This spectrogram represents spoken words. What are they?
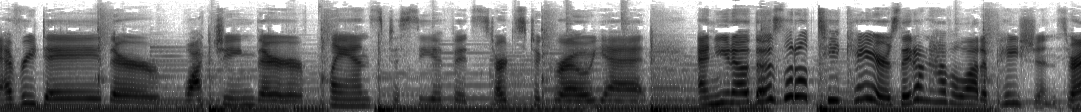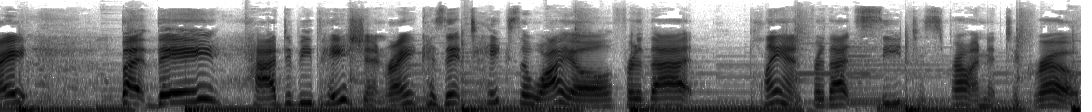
every day they're watching their plants to see if it starts to grow yet. And you know, those little TKers, they don't have a lot of patience, right? But they had to be patient, right? Because it takes a while for that plant, for that seed to sprout and it to grow.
